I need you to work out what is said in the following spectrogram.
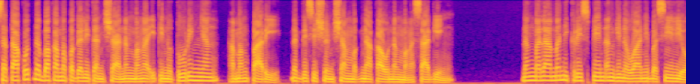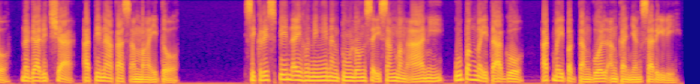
Sa takot na baka mapagalitan siya ng mga itinuturing niyang amang pari, nagdesisyon siyang magnakaw ng mga saging. Nang malaman ni Crispin ang ginawa ni Basilio, nagalit siya at tinakas ang mga ito. Si Crispin ay humingi ng tulong sa isang mang-ani upang maitago at maipagtanggol ang kanyang sarili.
